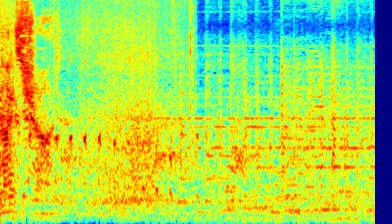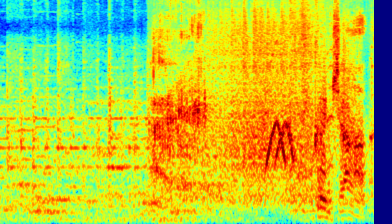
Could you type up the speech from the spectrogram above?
Nice shot. Good job.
